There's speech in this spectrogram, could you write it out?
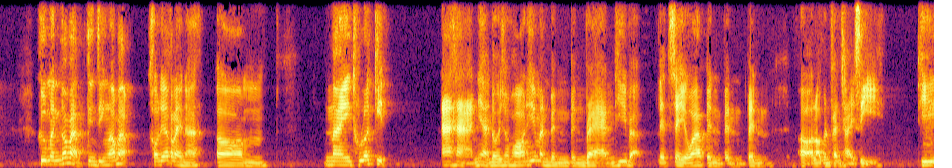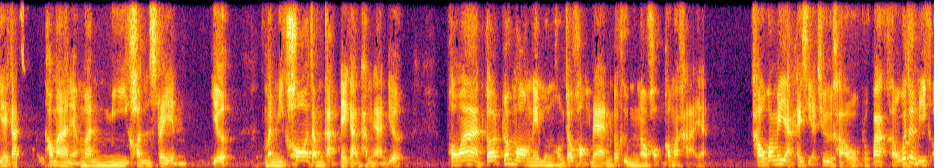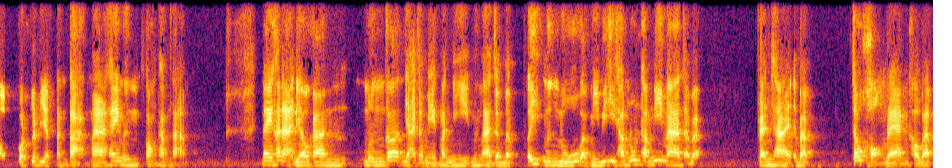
คือมันก็แบบจริง ๆ แล้วแบบเขาเรียกอะไรนะเอิ่มในธุรกิจอาหารเนี่ย โดยเฉพาะที่มันเป็นเป็นแบรนด์ที่แบบ let's say ว่าเป็นเป็นเป็นเออเราเป็นแฟรนไชส์ซีที่การเข้ามาเนี่ย มันมี constraint เยอะ มันมีข้อจำกัดในการทำงานเยอะ เพราะว่าก็ก็มองในมุมของเจ้าของแบรนด์ก็คือมึงเอาของเขามาขายอะ่ะ เขาก็ไม่อยากให้เสียชื่อเขาถูกปะเขาก็จะมีกฎระเบียบต่างๆ มาให้มึงต้องทำตาม ในขณะเดียวกันมึงก็อยากจะ make money มึงอาจจะแบบ เอ้ย มึงรู้แบบมีวิธีทำนู่นทำนี่มาแต่แบบแฟรนไชส์แบบเจ้าของแบรนด์เขาแบบ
